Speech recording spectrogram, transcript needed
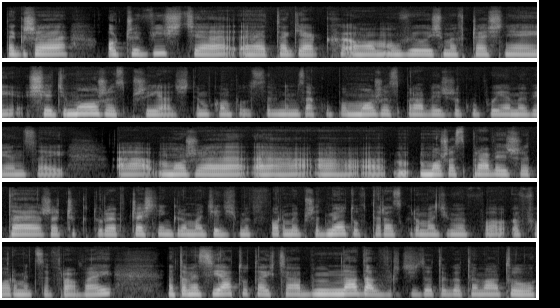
Także oczywiście, e, tak jak mówiłyśmy wcześniej, sieć może sprzyjać tym kompulsywnym zakupom, może sprawiać, że kupujemy więcej, może, może sprawiać, że te rzeczy, które wcześniej gromadziliśmy w formie przedmiotów, teraz gromadzimy w formie cyfrowej. Natomiast ja tutaj chciałabym nadal wrócić do tego tematu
